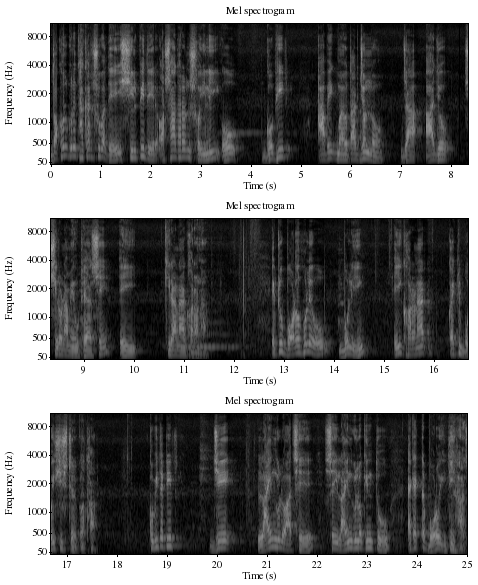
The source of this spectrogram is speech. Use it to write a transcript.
দখল করে থাকার সুবাদে শিল্পীদের অসাধারণ শৈলী ও গভীর আবেগময়তার জন্য যা আজও শিরোনামে উঠে আসে এই কিরানা ঘরানা। একটু বড় হলেও বলি, এই ঘরানার কয়েকটি বৈশিষ্ট্যের কথা। কবিতাটির যে লাইনগুলো আছে, সেই লাইনগুলো কিন্তু এক একটা বড় ইতিহাস।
